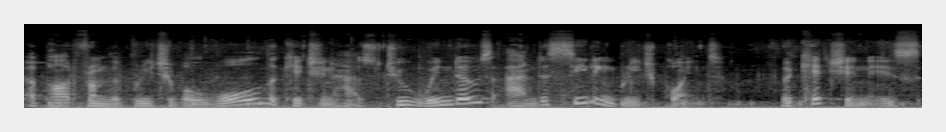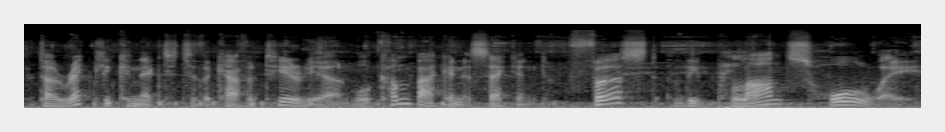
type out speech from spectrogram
Apart from the breachable wall, the kitchen has two windows and a ceiling breach point. The kitchen is directly connected to the cafeteria and we'll come back in a second. First, the plant's hallway.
